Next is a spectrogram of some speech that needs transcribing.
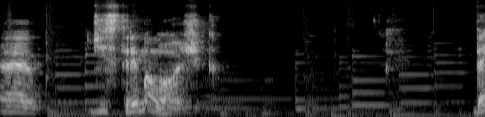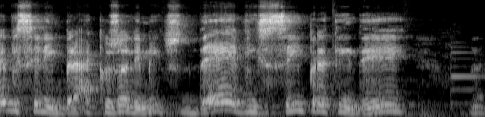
é, de extrema lógica. Deve-se lembrar que os alimentos devem sempre atender né,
